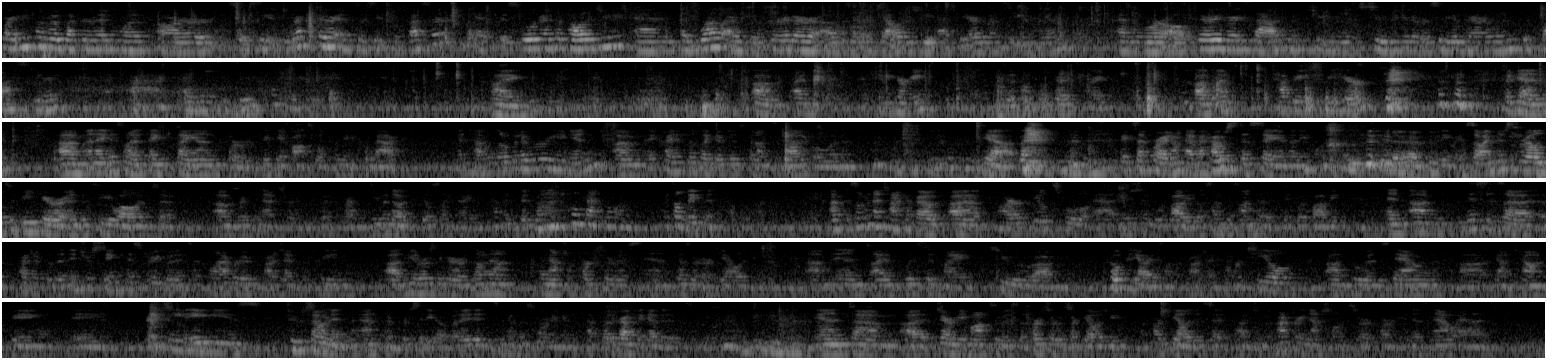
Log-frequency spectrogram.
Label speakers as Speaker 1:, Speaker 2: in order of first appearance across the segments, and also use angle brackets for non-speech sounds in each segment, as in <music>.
Speaker 1: Barney Pavao-Zuckerman was our associate director and associate professor at the School of Anthropology, and as well as the curator of zoology at the Arizona State Museum. And we were all very, very sad when she moved to the University of Maryland this last year uh, as an associate professor.
Speaker 2: Hi. Um, I'm, can you hear me? Is it okay? Right. Um, I'm happy to be here <laughs> <laughs> again. Um, and I just want to thank Diane for making it possible for me to come back and have a little bit of a reunion. Um, it kind of feels like I've just been on sabbatical and <laughs> yeah. <laughs> Except for I don't have a house to stay in anymore. So. anyway, so I'm just thrilled to be here and to see you all and to um, reconnect with, with friends, even though it feels like I haven't been gone all that long. It's only been a couple. Um, so I'm going to talk about uh, our field school at Mission Guevavi, Los Santos Angeles de Guevavi. And um, this is a, a, project with an interesting history, but it's a collaborative project between uh, the University of Arizona, the National Park Service, and Desert Archaeology. Um, and I've listed my two um, co-PIs on the project, Homer Thiel, um, who was down uh, downtown being a 1880s Tucsonan at the Presidio, but I did see him this morning photographic evidence. And um, uh, Jeremy Moss, who is the first Service archaeology archaeologist at uh, Tumacacori National Historic Park and is now at,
